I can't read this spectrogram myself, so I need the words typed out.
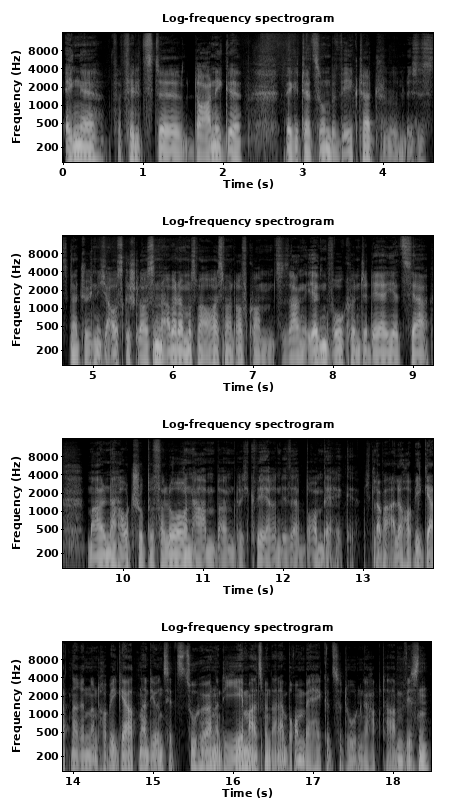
enge, verfilzte, dornige Vegetation bewegt hat, ist es natürlich nicht ausgeschlossen, aber da muss man auch erstmal drauf kommen, zu sagen, irgendwo könnte der jetzt ja mal eine Hautschuppe verloren haben beim Durchqueren dieser Brombeerhecke. Ich glaube, alle Hobbygärtnerinnen und Hobbygärtner, die uns jetzt zuhören und die jemals mit einer Brombeerhecke zu tun gehabt haben, wissen,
